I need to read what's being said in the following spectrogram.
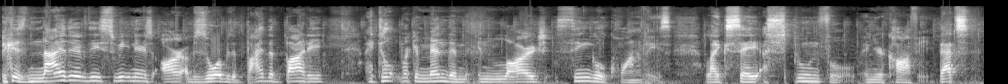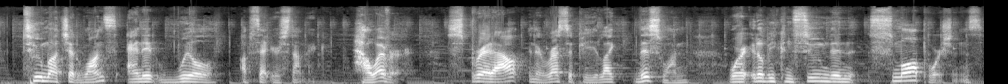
Because neither of these sweeteners are absorbed by the body, I don't recommend them in large single quantities, like say a spoonful in your coffee. That's too much at once and it will upset your stomach. However, spread out in a recipe like this one, where it'll be consumed in small portions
